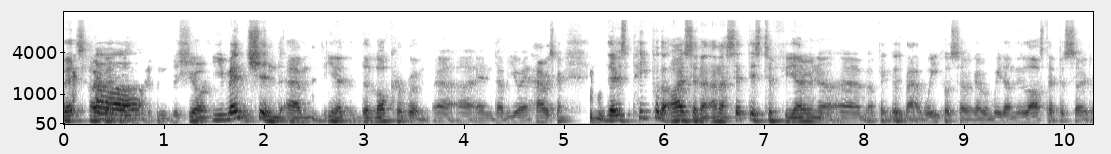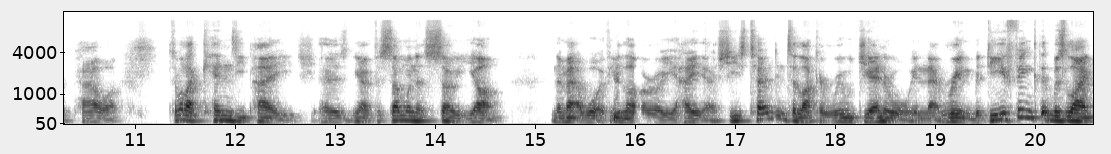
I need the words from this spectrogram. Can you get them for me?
Let's hope that Oh. doesn't happen for sure. You mentioned, um, you know, the locker room, uh, uh, NWA and how it's going. There's people that I said, and I said this to Fiona, um, I think it was about a week or so ago when we done the last episode of Power. Someone like Kenzie Paige has, you know, for someone that's so young, no matter what, if you Mhm. love her or you hate her, she's turned into like a real general in that ring. But do you think that was like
